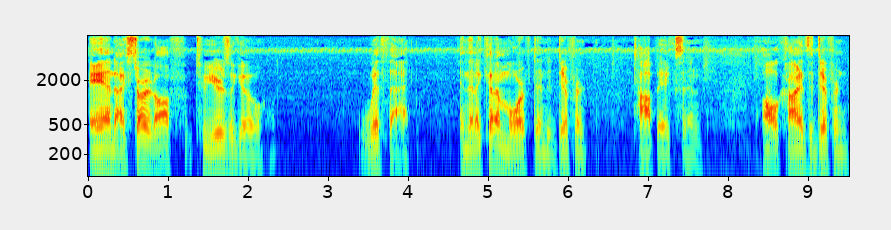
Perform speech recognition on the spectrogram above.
And I started off two years ago with that. And then I kind of morphed into different topics and all kinds of different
